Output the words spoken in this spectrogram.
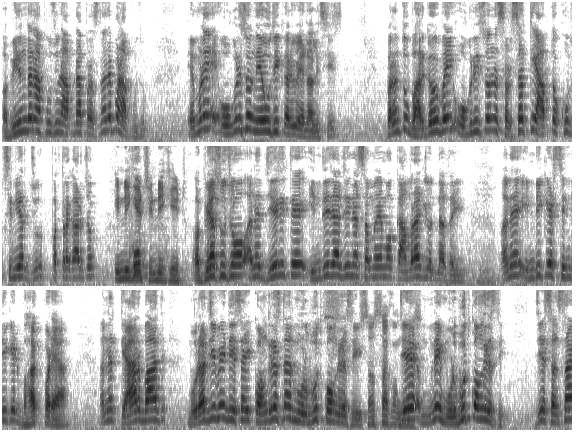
અભિનંદન આપું છું અને આપના પ્રશ્નને પણ આપું છું. એમણે ઓગણીસો નેવુંથી કર્યું એનાલિસિસ પરંતુ ભાર્ગવભાઈ ઓગણીસો ને સડસઠથી આપ તો ખૂબ સિનિયર પત્રકાર છો. ઇન્ડિકેટ ઇન્ડિકેટ અભ્યાસુ છો અને જે રીતે ઇન્દિરાજીના સમયમાં કામરાજ યોજના થઈ અને ઇન્ડિકેટ સિન્ડિકેટ ભાગ પડ્યા અને ત્યારબાદ મોરારજીભાઈ દેસાઈ કોંગ્રેસના જ મૂળભૂત કોંગ્રેસી સંસ્થા જે નહીં મૂળભૂત કોંગ્રેસી જે સંસ્થા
